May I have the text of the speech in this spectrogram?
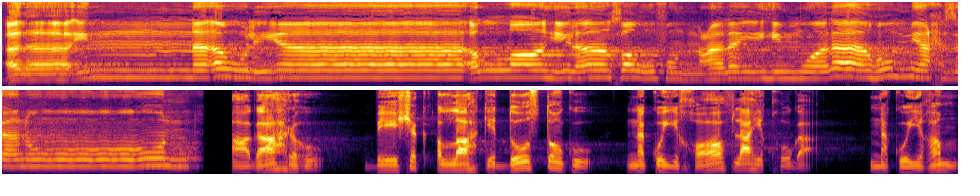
الا ان اولیاء اللہ لا خوف علیہم ولا هم يحزنون آگاہ رہو۔ بے شک اللہ کے دوستوں کو نہ کوئی خوف لاحق ہوگا نہ کوئی غم۔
